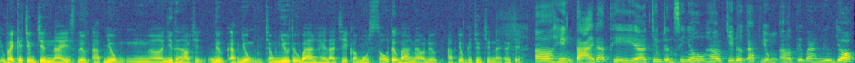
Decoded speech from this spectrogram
vậy cái chương trình này được áp dụng ờ, như thế nào chị? Được áp dụng trong nhiều tiểu bang hay là chỉ có một số tiểu bang nào được áp dụng cái chương trình này thôi chị? À, hiện tại đó thì ờ, chương trình Senior Home Health chỉ được áp dụng ở tiểu bang New York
